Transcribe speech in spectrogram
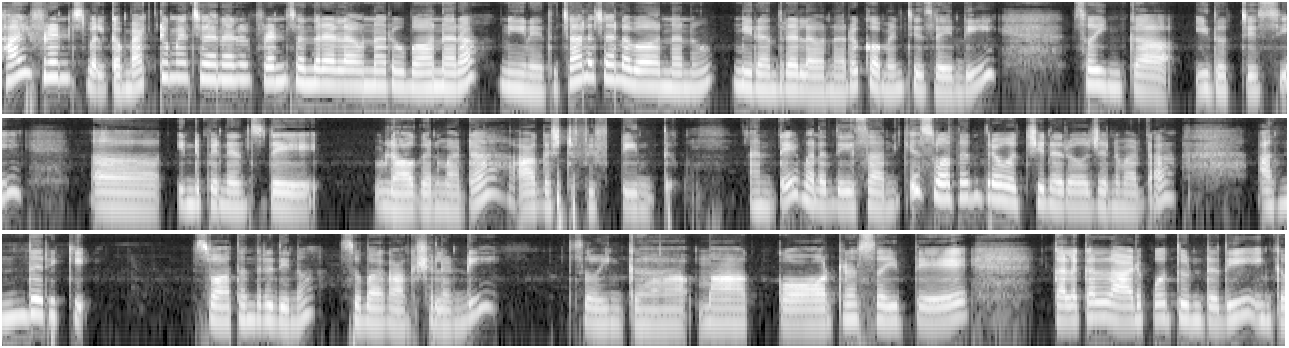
Hi friends welcome back to my channel friends అందరూ ఎలా ఉన్నారు? బాగున్నారా? నేనైతే చాలా చాలా బాగున్నాను. మీరందరూ ఎలా ఉన్నారో? కామెంట్ చేసేయండి. సో ఇంకా ఇది వచ్చేసి ఇండిపెండెన్స్ డే వ్లాగ్ అనమాట ఆగస్ట్ ఫిఫ్టీన్త్ అంటే మన దేశానికి స్వాతంత్రం వచ్చిన రోజు అనమాట అందరికీ స్వాతంత్ర దిన శుభాకాంక్షలండి. సో ఇంకా మా క్వార్టర్స్ అయితే కలకలలాడిపోతుంటుంది ఇంకా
